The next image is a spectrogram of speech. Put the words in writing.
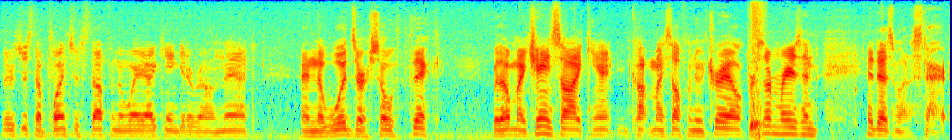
There's just a bunch of stuff in the way, I can't get around that. And the woods are so thick without my chainsaw, I can't cut myself a new trail. For some reason, it doesn't want to start.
